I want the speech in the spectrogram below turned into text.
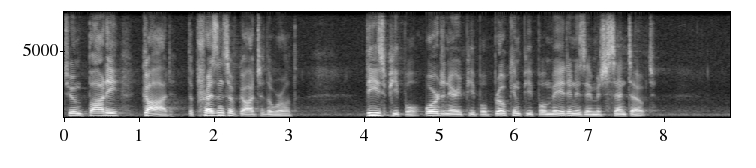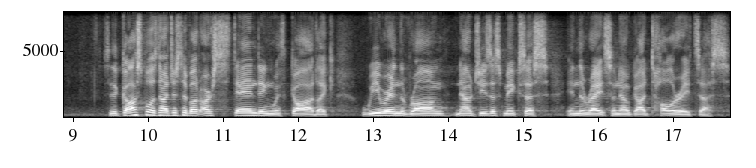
to embody God, the presence of God to the world. These people, ordinary people, broken people, made in his image, sent out. See, the gospel is not just about our standing with God, like we were in the wrong, now Jesus makes us in the right, so now God tolerates us.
